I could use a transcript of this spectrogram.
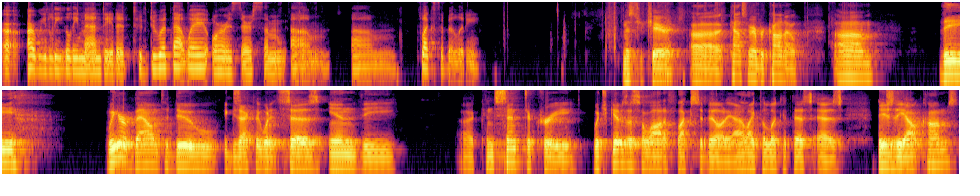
are, are we legally mandated to do it that way? Or is there some um, um, flexibility? Mr. Chair, uh, Councilmember Cano, um, the, we are bound to do exactly what it says in the uh, consent decree, which gives us a lot of flexibility. I like to look at this as, these are the outcomes.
